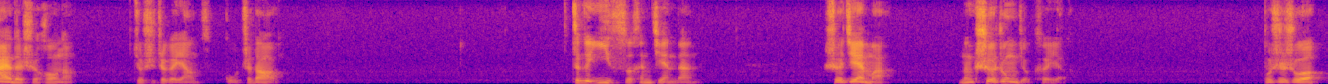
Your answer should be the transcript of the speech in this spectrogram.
代的时候呢，就是这个样子。古之道，这个意思很简单，射箭嘛，能射中就可以了，不是说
